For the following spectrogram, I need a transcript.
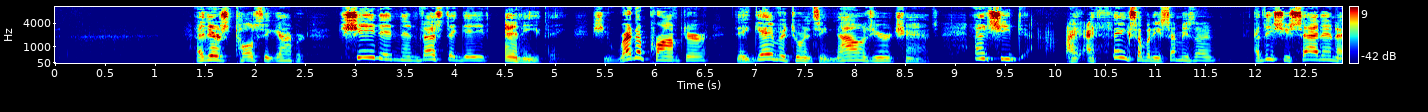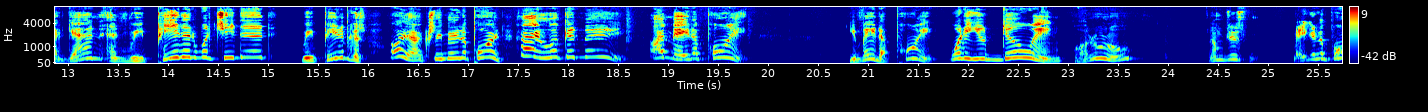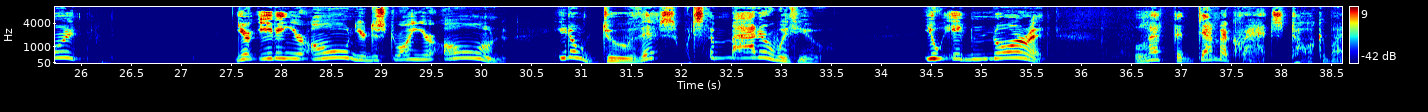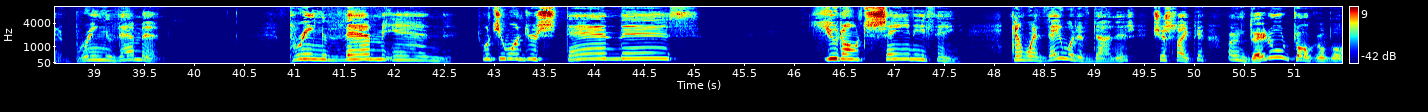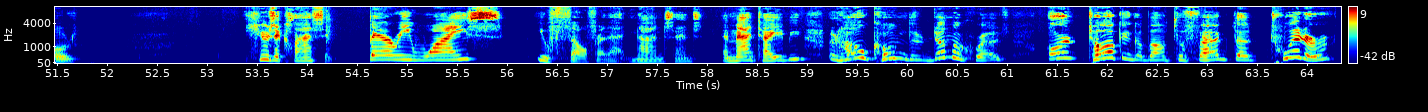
And there's Tulsi Gabbard. She didn't investigate anything. She read a prompter. They gave it to her and said, "Now's your chance." And she, I, I think somebody sent me something. I think she sat in again and repeated what she did. Repeated because I actually made a point. Hey, look at me. I made a point. You made a point? What are you doing? Well, I don't know. I'm just making a point. You're eating your own. You're destroying your own. You don't do this. What's the matter with you? You ignore it. Let the Democrats talk about it. Bring them in. Bring them in. Don't you understand this? You don't say anything. And what they would have done is just like that, and they don't talk about. Here's a classic Bari Weiss. You fell for that nonsense. And Matt Taibbi. And how come the Democrats aren't talking about the fact that Twitter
